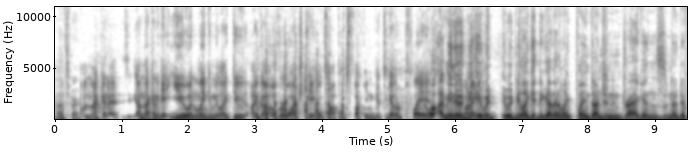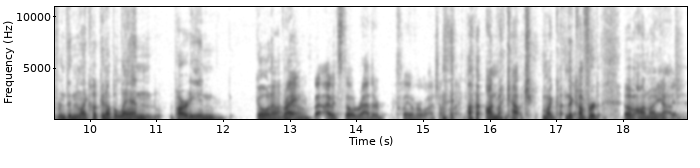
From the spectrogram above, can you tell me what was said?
that's fair. I'm not gonna I'm not gonna get you and Link and be like, dude, I've got Overwatch tabletop. Let's fucking get together and play it. Well, I mean, it would when be I- it would it would be like getting together and like playing Dungeons and Dragons, no different than like hooking up a LAN party and going out right. know, But I would still rather play Overwatch online. on my couch, my in the Yeah. comfort of on my couch, Naked.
